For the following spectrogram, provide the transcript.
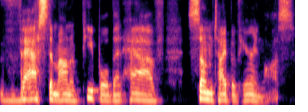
vast amount of people that have some type of hearing loss.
